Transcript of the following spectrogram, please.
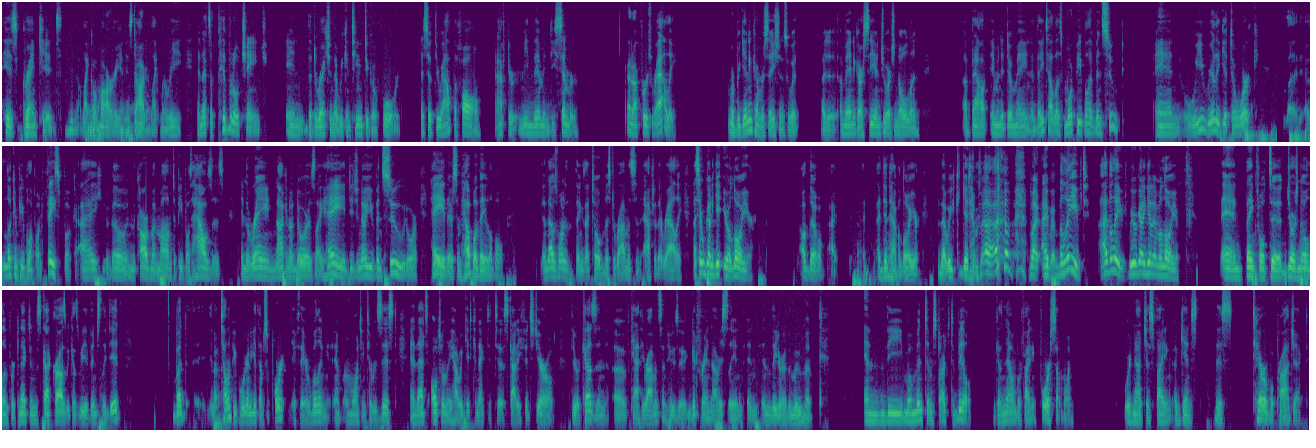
his grandkids, you know, like Omari and his daughter, like Marie. And that's a pivotal change in the direction that we continue to go forward. And so throughout the fall, after meeting them in December at our first rally, we're beginning conversations with uh, Amanda Garcia and George Nolan about eminent domain. And they tell us more people have been sued. And we really get to work uh, looking people up on Facebook. I go in the car with my mom to people's houses in the rain, knocking on doors like, hey, did you know you've been sued? Or hey, there's some help available. And that was one of the things I told Mr. Robinson after that rally. I said, we're going to get you a lawyer. Although I, I, I didn't have a lawyer that we could get him. Uh, but I believed, I believed we were going to get him a lawyer. And thankful to George Nolan for connecting to Scott Crosby because we eventually did but you know telling people we're going to get them support if they are willing and, and, wanting to resist and that's ultimately how we get connected to scotty fitzgerald through a cousin of kathy robinson who's a good friend obviously and, and, and leader of the movement and the momentum starts to build because now we're fighting for someone we're not just fighting against this terrible project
